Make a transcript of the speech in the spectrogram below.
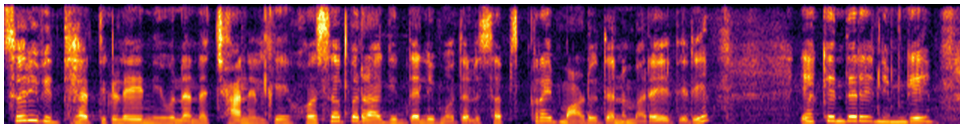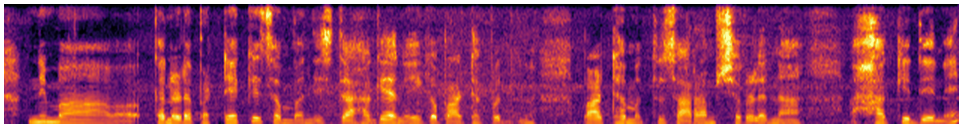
ಸರಿ ವಿದ್ಯಾರ್ಥಿಗಳೇ, ನೀವು ನನ್ನ ಚಾನೆಲ್ಗೆ ಹೊಸಬರಾಗಿದ್ದಲ್ಲಿ ಮೊದಲು ಸಬ್ಸ್ಕ್ರೈಬ್ ಮಾಡುವುದನ್ನು ಮರೆಯದಿರಿ. ಯಾಕೆಂದರೆ ನಿಮಗೆ ನಿಮ್ಮ ಕನ್ನಡ ಪಠ್ಯಕ್ಕೆ ಸಂಬಂಧಿಸಿದ ಹಾಗೆ ಅನೇಕ ಪಾಠ ಪಾಠ ಮತ್ತು ಸಾರಾಂಶಗಳನ್ನು ಹಾಕಿದ್ದೇನೆ.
